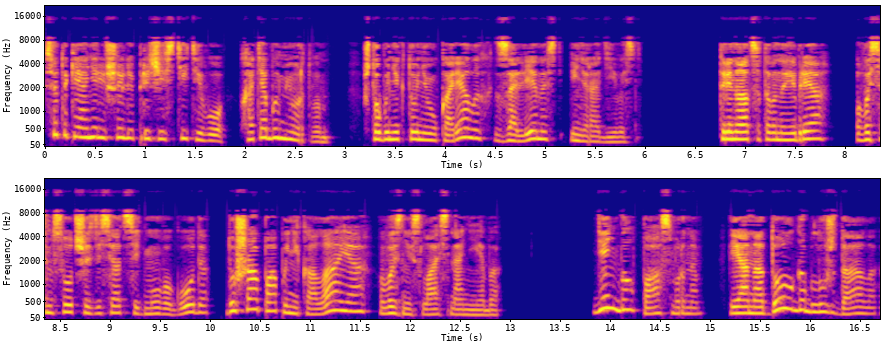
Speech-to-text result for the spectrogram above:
Все-таки они решили причастить его хотя бы мертвым, чтобы никто не укорял их за леность и нерадивость. 13 ноября 867 года душа папы Николая вознеслась на небо. День был пасмурным, и она долго блуждала,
